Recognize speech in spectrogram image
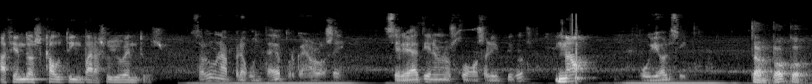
haciendo scouting para su Juventus. Solo una pregunta, ¿eh? porque no lo sé. ¿Sirea tiene unos Juegos Olímpicos? No, Puyol sí. Tampoco.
